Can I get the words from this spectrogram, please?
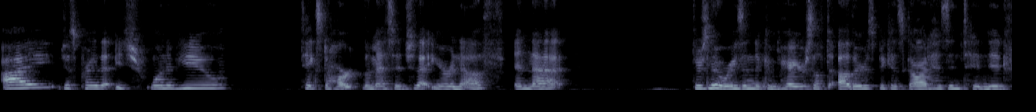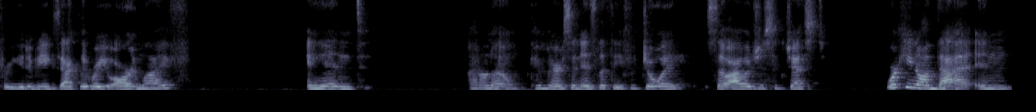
I just pray that each one of you takes to heart the message that you're enough and that there's no reason to compare yourself to others because God has intended for you to be exactly where you are in life. And I don't know, comparison is the thief of joy. So I would just suggest working on that and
